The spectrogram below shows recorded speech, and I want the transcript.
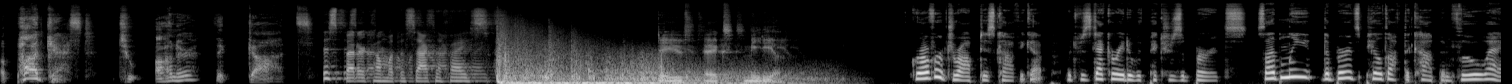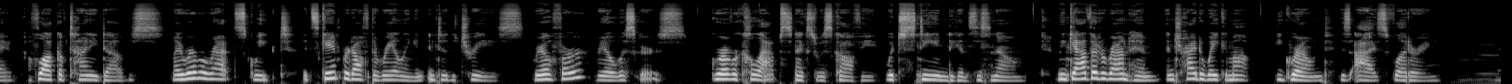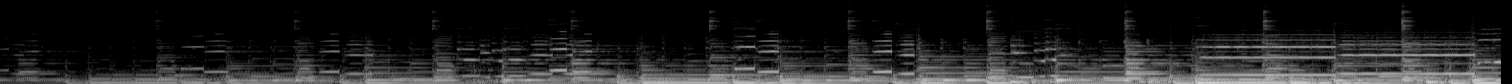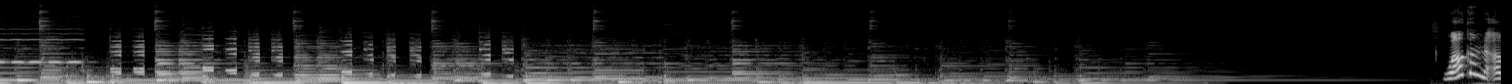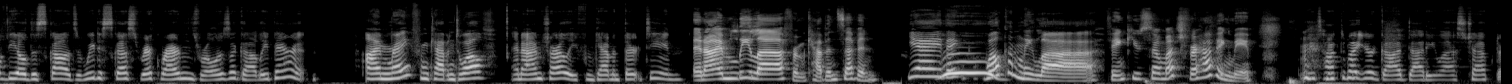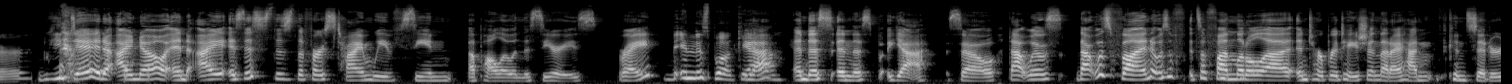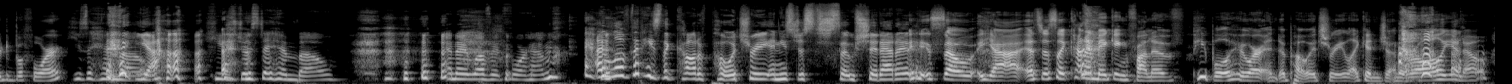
a podcast to honor the gods. This better come with a sacrifice. Dave X Media. Grover dropped his coffee cup, which was decorated with pictures of birds. Suddenly, the birds peeled off the cup and flew away. A flock of tiny doves. My rubber rat squeaked. It scampered off the railing and into the trees. Real fur, real whiskers. Grover collapsed next to his coffee, which steamed against the snow. We gathered around him and tried to wake him up. He groaned, his eyes fluttering. Welcome to Of the Oldest Gods, where we discuss Rick Riordan's role as a godly parent. I'm Ray from Cabin 12. And I'm Charlie from Cabin 13. And I'm Leela from Cabin 7. Yay, Woo! thank- welcome, Leela. Thank you so much for having me. We talked about your god daddy last chapter. We did, I know. And I is this this is the first time we've seen Apollo in the series, right? In this book, yeah. And this in this yeah. So that was that was fun. It was a it's a fun little uh interpretation that I hadn't considered before. He's a himbo. yeah. He's just a himbo. And I love it for him. I love that he's the god of poetry and he's just so shit at it. so yeah, it's just like kind of making fun of people who are into poetry, like in general, you know.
